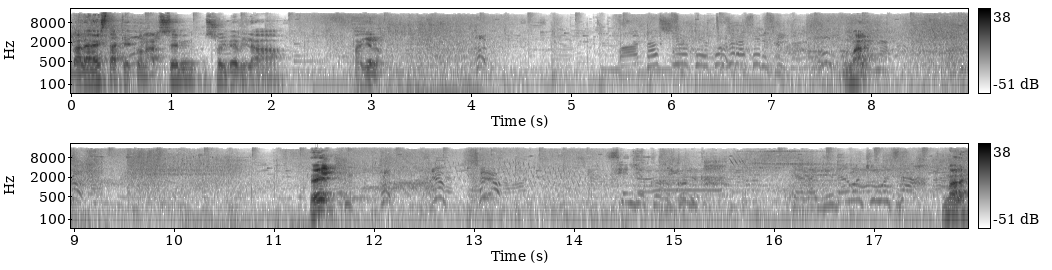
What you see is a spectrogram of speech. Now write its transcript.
Vale a esta que con Arsen soy débil a, a hielo. Vale. ¡Eh! Vale.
